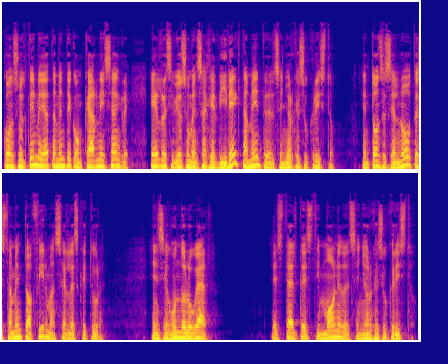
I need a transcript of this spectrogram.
consulté inmediatamente con carne y sangre. Él recibió su mensaje directamente del Señor Jesucristo. Entonces el Nuevo Testamento afirma ser la Escritura. En segundo lugar, está el testimonio del Señor Jesucristo.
